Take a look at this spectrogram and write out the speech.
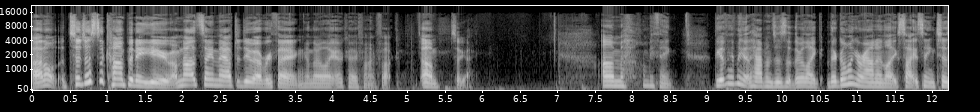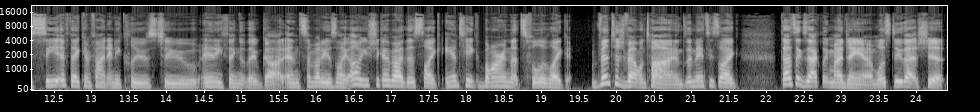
i don't to just accompany you. I'm not saying they have to do everything. And they're like okay fine fuck. Um so yeah. Um let me think. The other thing that happens is that they're like they're going around and like sightseeing to see if they can find any clues to anything that they've got. And somebody is like oh you should go by this like antique barn that's full of like vintage valentines. And nancy's like that's exactly my jam let's do that shit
